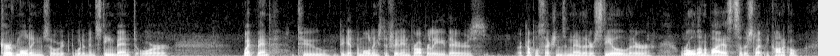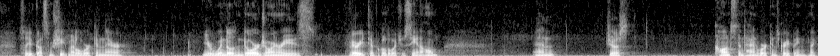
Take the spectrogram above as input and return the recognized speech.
curved molding, so it would have been steam bent or wet bent to, to get the moldings to fit in properly. There's a couple sections in there that are steel that are rolled on a bias, so they're slightly conical. So you've got some sheet metal work in there. Your windows and door joinery is very typical to what you see in a home. And just constant handwork and scraping. Like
